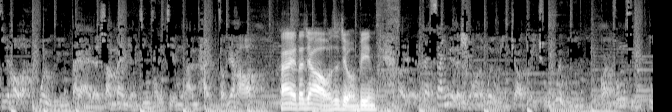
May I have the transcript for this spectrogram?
之后，魏武营带来的上半年精彩的节目安排。总监好，嗨，大家好，我是简文斌。在三月的时候呢，魏武营就要推出魏武营管风琴音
